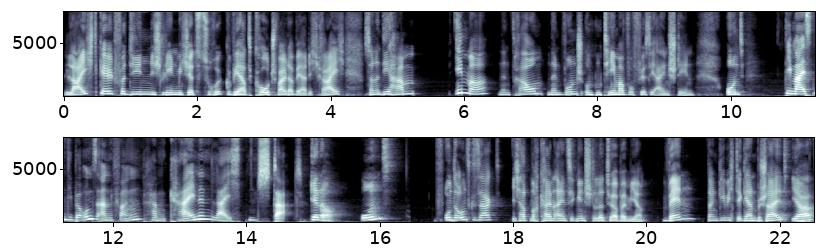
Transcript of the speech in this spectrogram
leicht Geld verdienen, ich lehne mich jetzt zurück, werde Coach, weil da werde ich reich, sondern die haben immer einen Traum, einen Wunsch und ein Thema, wofür sie einstehen. Und Die meisten, die bei uns anfangen, haben keinen leichten Start. Genau. Und unter uns gesagt, ich hatte noch keinen einzigen Installateur bei mir. Wenn, dann gebe ich dir gern Bescheid, ja.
